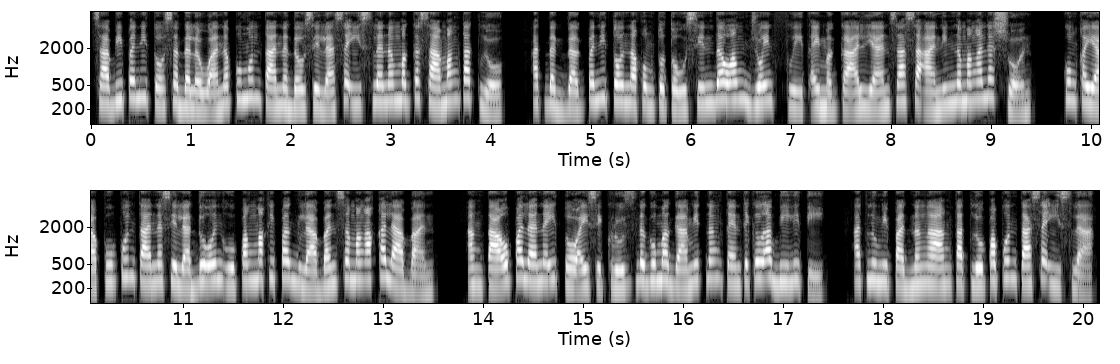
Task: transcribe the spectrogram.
sabi pa nito sa dalawa na pumunta na daw sila sa isla ng magkasamang tatlo, at dagdag pa nito na kung tutuusin daw ang joint fleet ay magkaalyansa sa anim na mga nasyon, kung kaya pupunta na sila doon upang makipaglaban sa mga kalaban, ang tao pala na ito ay si Cruz na gumagamit ng tentacle ability, at lumipad na nga ang tatlo papunta sa isla,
